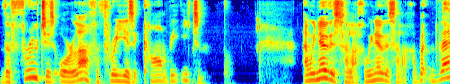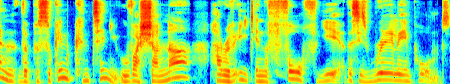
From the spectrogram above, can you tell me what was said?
The fruit is orlah for three years, it can't be eaten. And we know this halacha, we know this halacha. But then the Pasukim continue, Uvashana Harivit in the fourth year. This is really important.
